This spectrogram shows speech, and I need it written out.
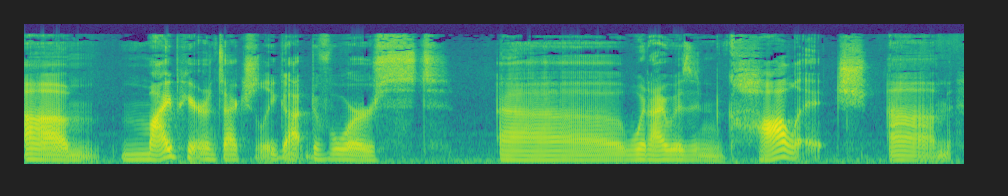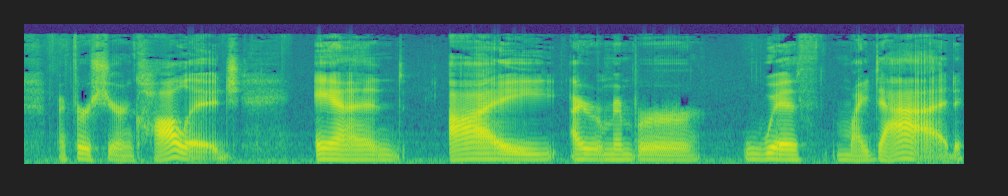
Um, my parents actually got divorced uh, when I was in college, um, my first year in college, and I I remember with my dad,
